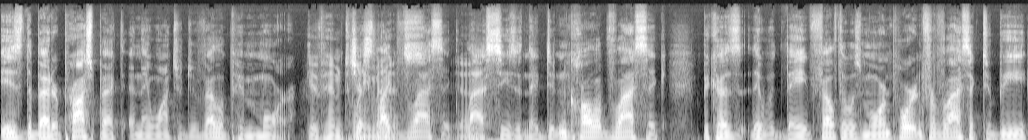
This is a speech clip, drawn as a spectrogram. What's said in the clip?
is the better prospect, and they want to develop him more. Give him 20 just minutes. like Vlasic Yeah. last season. They didn't call up Vlasic because they would they felt it was more important for Vlasic to be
